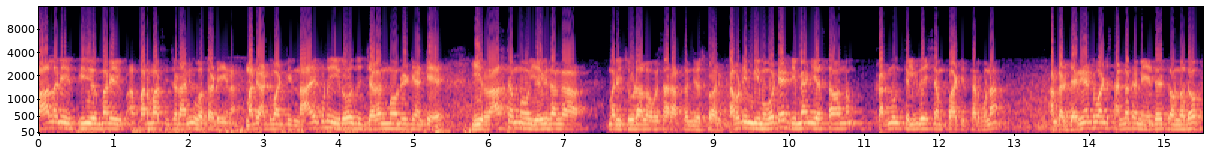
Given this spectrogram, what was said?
వాళ్ళని తీ- మరి పరామర్శించడానికి పోతాడు ఈయన. మరి అటువంటి నాయకుడు ఈరోజు జగన్మోహన్ రెడ్డి అంటే ఈ రాష్ట్రం ఏ విధంగా మరి చూడాలో ఒకసారి అర్థం చేసుకోవాలి. కాబట్టి మేము ఒకటే డిమాండ్ చేస్తా ఉన్నాం. కర్నూలు తెలుగుదేశం పార్టీ తరఫున అక్కడ జరిగినటువంటి సంఘటన ఏదైతే ఉన్నదో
